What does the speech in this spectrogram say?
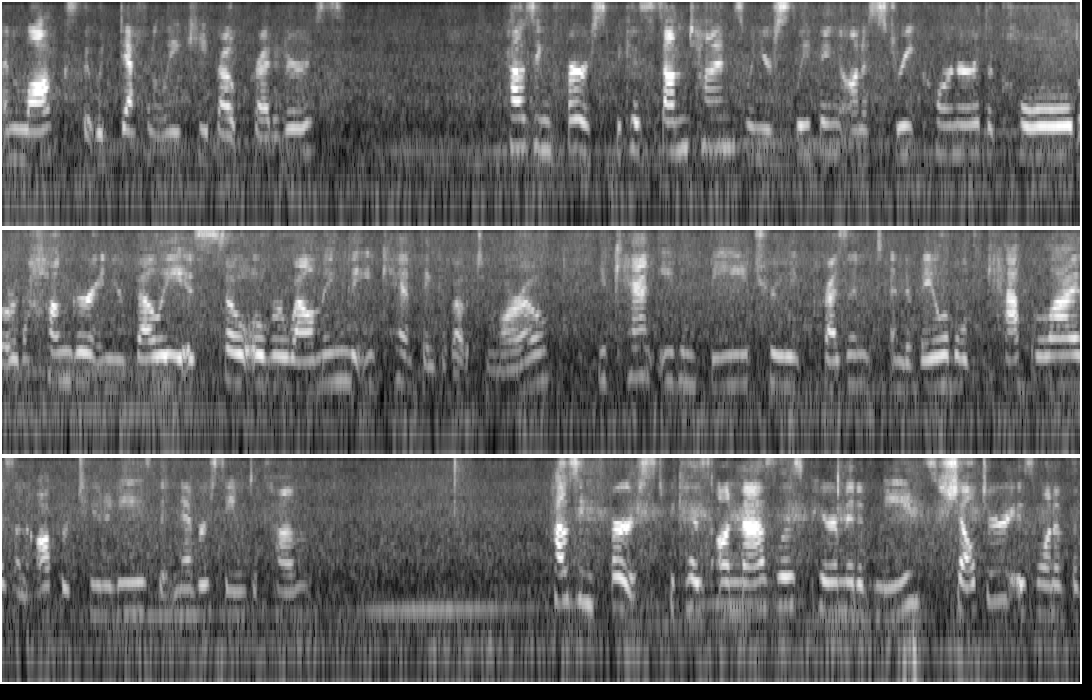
and locks that would definitely keep out predators. Housing first, because sometimes when you're sleeping on a street corner, the cold or the hunger in your belly is so overwhelming that you can't think about tomorrow. You can't even be truly present and available to capitalize on opportunities that never seem to come. Housing first, because on Maslow's pyramid of needs, shelter is one of the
